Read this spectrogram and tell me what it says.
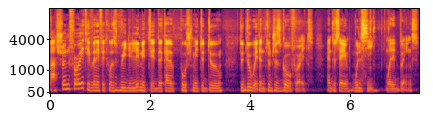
passion for it, even if it was really limited, that kind of pushed me to do to do it and to just go for it and to say, we'll see what it brings.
